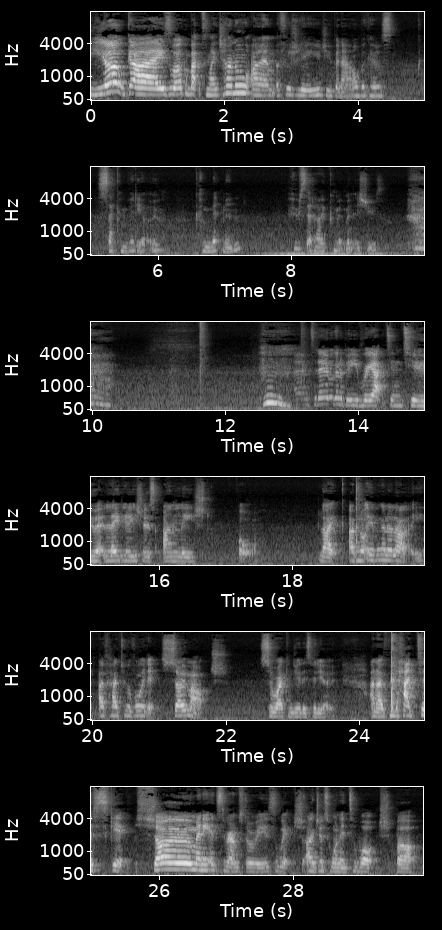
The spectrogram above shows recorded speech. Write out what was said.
Yo guys, welcome back to my channel. I am officially a YouTuber now because second video, commitment. Who said I had commitment issues? um, today we're going to be reacting to Lady Leshurr's Unleshed 4. Like, I'm not even going to lie, I've had to avoid it so much so I can do this video. And I've had to skip so many Instagram stories, which I just wanted to watch, but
